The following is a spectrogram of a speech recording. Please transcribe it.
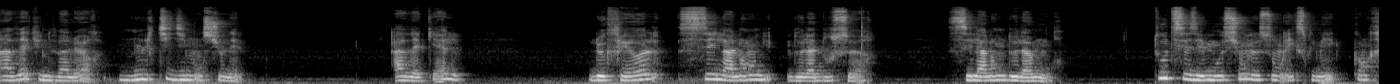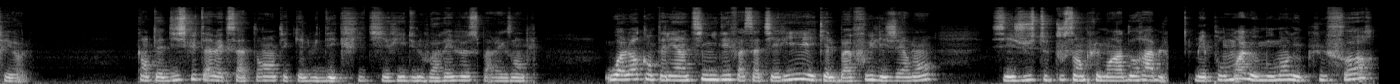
avec une valeur multidimensionnelle. Avec elle, le créole, c'est la langue de la douceur, c'est la langue de l'amour. Toutes ces émotions ne sont exprimées qu'en créole quand elle discute avec sa tante et qu'elle lui décrit Thierry d'une voix rêveuse par exemple, Ou alors quand elle est intimidée face à Thierry et qu'elle bafouille légèrement, c'est juste tout simplement adorable. Mais pour moi, le moment le plus fort,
